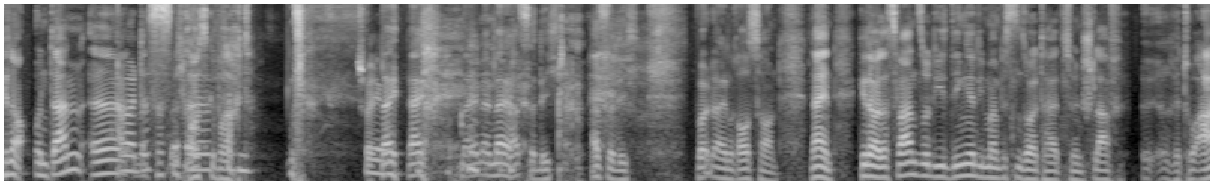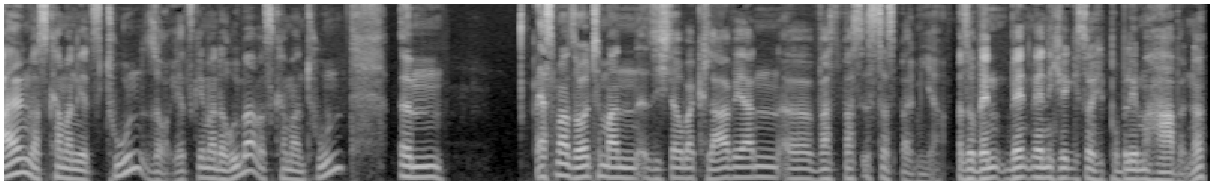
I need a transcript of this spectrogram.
genau. Und dann, äh, Aber das hast du nicht äh, rausgebracht. Entschuldigung. Nein, nein, nein, nein, nein, hast du nicht. Hast du nicht. Ich wollte einen raushauen. Nein, genau, das waren so die Dinge, die man wissen sollte halt zu den Schlafritualen. Was kann man jetzt tun? So, jetzt gehen wir darüber. Was kann man tun? Ähm, Erstmal sollte man sich darüber klar werden, äh, was, was ist das bei mir? Also wenn, wenn, wenn ich wirklich solche Probleme habe, ne?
